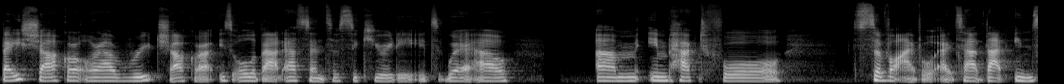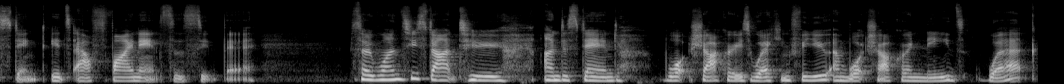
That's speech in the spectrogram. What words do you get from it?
base chakra or our root chakra is all about our sense of security. It's where our um, impact for survival, it's our that instinct, it's our finances sit there. So once you start to understand what chakra is working for you and what chakra needs work,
